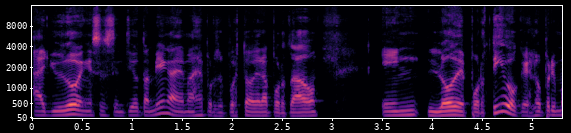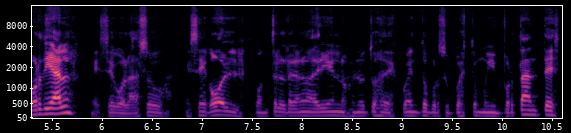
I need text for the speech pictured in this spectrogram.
ayudó en ese sentido también, además de, por supuesto, haber aportado en lo deportivo, que es lo primordial. Ese golazo, ese gol contra el Real Madrid en los minutos de descuento, por supuesto, muy importantes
